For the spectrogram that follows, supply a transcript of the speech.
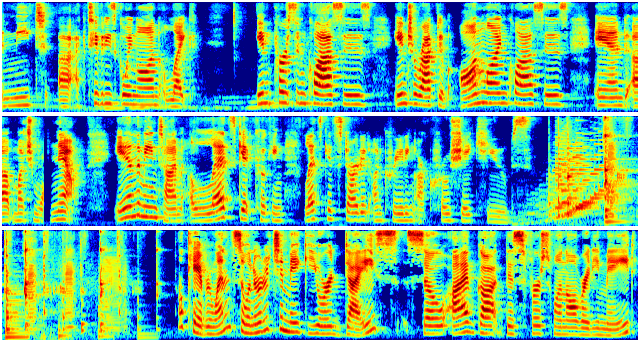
neat uh, activities going on, like in person classes, interactive online classes, and uh, much more. Now, in the meantime, let's get cooking. Let's get started on creating our crochet cubes. Okay, everyone. So in order to make your dice, so I've got this first one already made.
